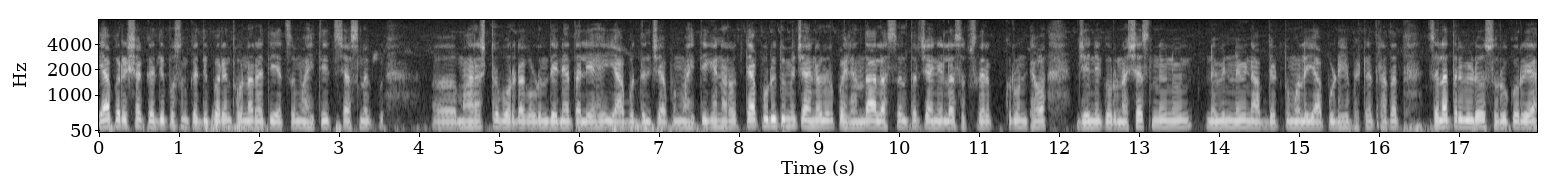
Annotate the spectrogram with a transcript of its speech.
या परीक्षा कधीपासून कधीपर्यंत होणार आहेत याचं माहिती शासन महाराष्ट्र बोर्डाकडून देण्यात आली आहे. याबद्दलची आपण माहिती घेणार आहोत. त्यापूर्वी तुम्ही चॅनलवर पहिल्यांदा आला असाल तर चॅनलला सबस्क्राईब करून ठेवा. जेणेकरून अशाच नवीन नवीन नवीन अपडेट तुम्हाला यापुढेही भेटत राहतात. चला तर व्हिडिओ सुरू करूया.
